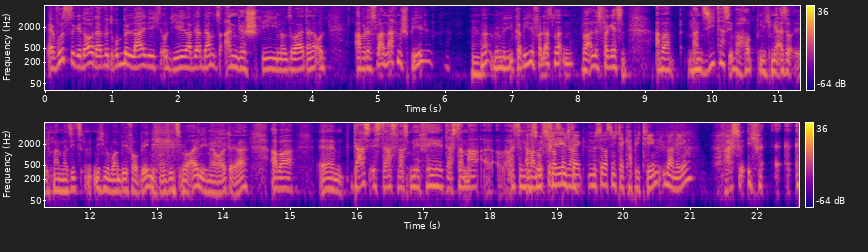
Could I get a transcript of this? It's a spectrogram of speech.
er wusste genau, da wird rumbeleidigt und jeder, wir, wir haben uns angeschrien und so weiter. Ne? Und, aber das war nach dem Spiel, Hm. Ja, wenn wir die Kabine verlassen hatten, war alles vergessen. Aber man sieht das überhaupt nicht mehr. Also ich meine, man sieht es nicht nur beim BVB nicht, man sieht es überall nicht mehr heute. Ja, aber ähm, das ist das, was mir fehlt, dass da mal, äh, weißt du, noch Aber so müsste, das Fehler. nicht der, müsste das nicht der Kapitän übernehmen? weißt du, ich, äh, äh,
